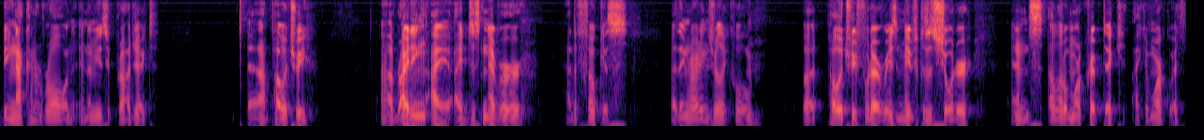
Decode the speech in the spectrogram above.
being that kind of role in, in a music project. Uh, poetry, uh, writing. I I just never had the focus. I think writing's really cool, but poetry for whatever reason, maybe because it's shorter and it's a little more cryptic, I can work with.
